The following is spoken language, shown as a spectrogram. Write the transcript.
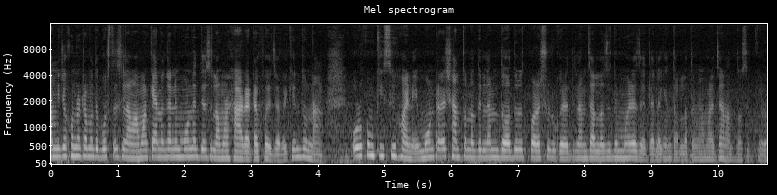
আমি যখন ওটার মধ্যে বসতেছিলাম, আমার কেন জানি মনে দিয়েছিল আমার হার্ট অ্যাটাক হয়ে যাবে, কিন্তু না, ওরকম কিছুই হয়নি। মনটারে সান্ত্বনা দিলাম দোয়া দূরত পড়া শুরু করে দিলাম যে যদি মরে যায় তাহলে কিন্তু আল্লাহ তুমি আমার জানাত নসিব করো।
